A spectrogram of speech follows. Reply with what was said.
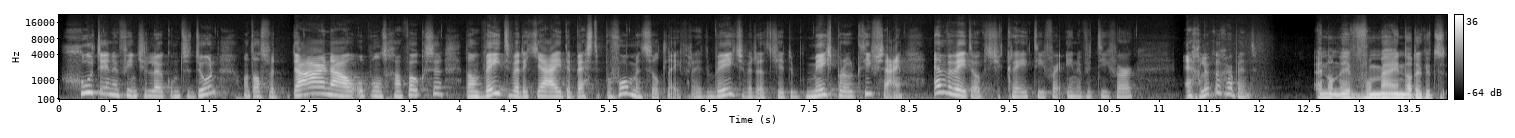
goed in en vind je leuk om te doen. Want als we daar nou op ons gaan focussen, dan weten we dat jij de beste performance zult leveren. Dan weten we dat je de meest productief zijn. En we weten ook dat je creatiever, innovatiever en gelukkiger bent. En dan even voor mij dat ik het,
